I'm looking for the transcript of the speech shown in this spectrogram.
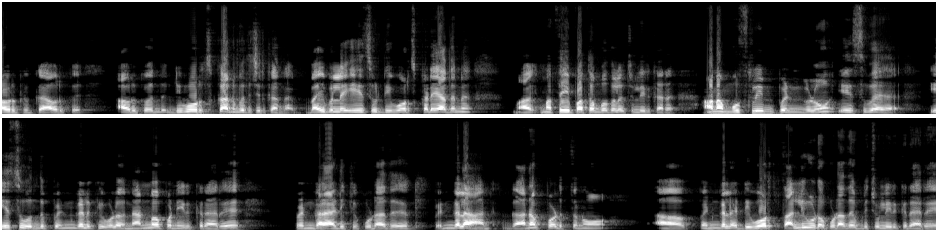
அவருக்கு அவருக்கு அவருக்கு வந்து டிவோர்ஸுக்கு அனுமதிச்சிருக்காங்க. பைபிளில் இயேசு டிவோர்ஸ் கிடையாதுன்னு மற்ற பத்தொன்பதில் சொல்லியிருக்காரு. ஆனால் முஸ்லீம் பெண்களும் இயேசுவை இயேசு வந்து பெண்களுக்கு இவ்வளோ நன்மை பண்ணியிருக்கிறாரு. பெண்களை அடிக்கக்கூடாது பெண்களை கனப்படுத்தணும் பெண்களை டிவோர்ஸ் தள்ளி விடக்கூடாது அப்படி சொல்லியிருக்கிறாரு.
